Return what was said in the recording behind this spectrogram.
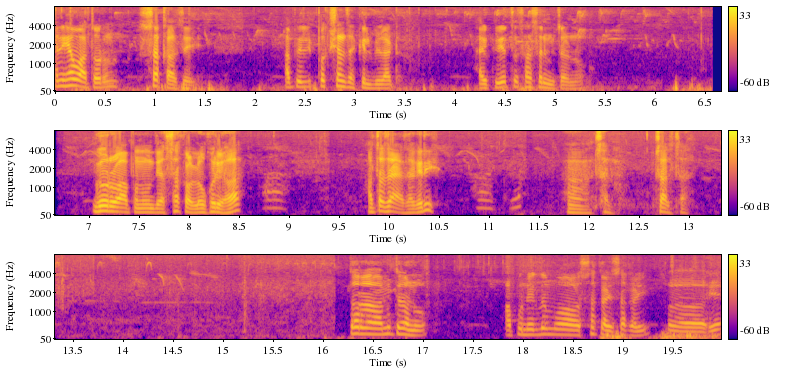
आणि हे वातावरण सकाळचं आहे. आपल्याला पक्ष्यांचा किलबिलाट ऐकू येतच असेल मित्रांनो. गौरव आपण उद्या सकाळ लवकर येऊ हा? आता जायचा घरी? हा हां चाल चाल चाल. तर मित्रांनो आपण एकदम सकाळी सकाळी हे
